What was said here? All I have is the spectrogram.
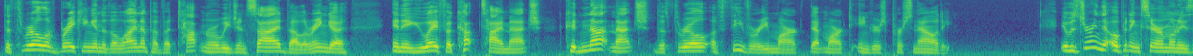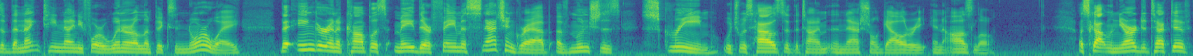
the thrill of breaking into the lineup of a top Norwegian side, Vålerenga, in a UEFA Cup tie match could not match the thrill of thievery mark that marked Enger's personality. It was during the opening ceremonies of the 1994 Winter Olympics in Norway that Enger and accomplice made their famous snatch and grab of Munch's Scream, which was housed at the time in the National Gallery in Oslo. A Scotland Yard detective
